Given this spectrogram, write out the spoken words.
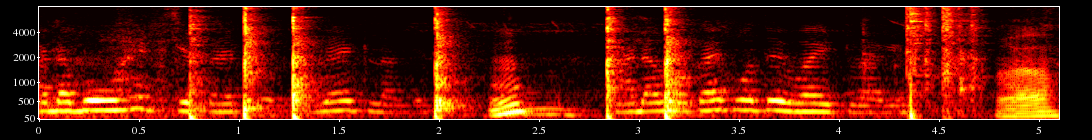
આ ડબ્બો white છે કાંઈ લાગે. હમ? આડા ડબ્બો પોતે તો લાગે. હા.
